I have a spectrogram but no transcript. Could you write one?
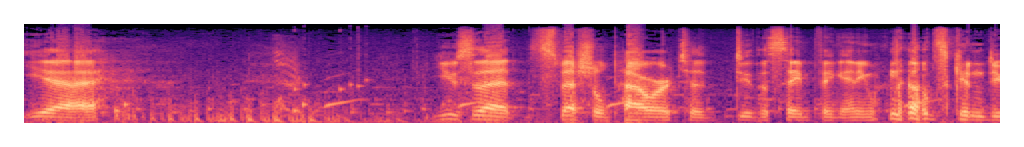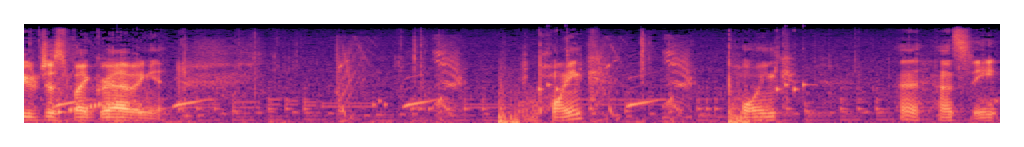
Yeah. Use that special power to do the same thing anyone else can do just by grabbing it. Poink? Poink. Huh, that's neat.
